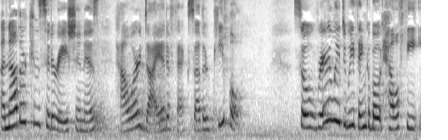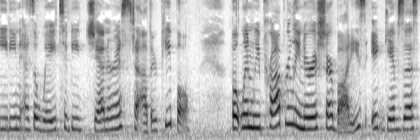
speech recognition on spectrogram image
Another consideration is how our diet affects other people. So, rarely do we think about healthy eating as a way to be generous to other people. But when we properly nourish our bodies, it gives us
